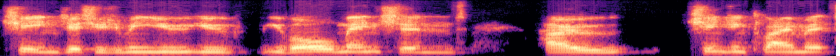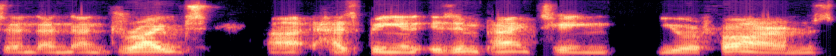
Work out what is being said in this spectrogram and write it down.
change issues. I mean, you, you've, you've all mentioned how changing climate and, and, and drought uh, has been is impacting your farms,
